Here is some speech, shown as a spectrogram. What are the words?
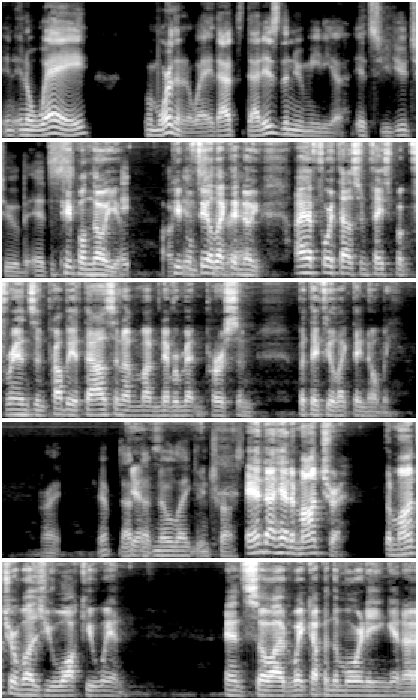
in, in a way or more than in a way that that is the new media. It's youtube. It's people know you. Facebook, people feel like they know you. I have 4000 facebook friends and probably a thousand of them i've never met in person but they feel like they know me. Right. Yep. That, yes. that no like and trust. And i had a mantra the mantra was you walk you win. And so i'd wake up in the morning and I,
